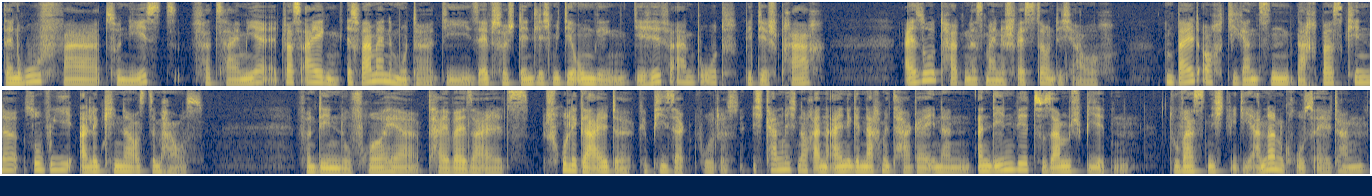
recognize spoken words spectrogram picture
Dein Ruf war zunächst, verzeih mir, etwas eigen. Es war meine Mutter, die selbstverständlich mit dir umging, dir Hilfe anbot, mit dir sprach. Also taten es meine Schwester und ich auch und bald auch die ganzen Nachbarskinder sowie alle Kinder aus dem Haus, von denen du vorher teilweise als schrullige Alte gepiesackt wurdest. Ich kann mich noch an einige Nachmittage erinnern, an denen wir zusammen spielten. Du warst nicht wie die anderen Großeltern,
